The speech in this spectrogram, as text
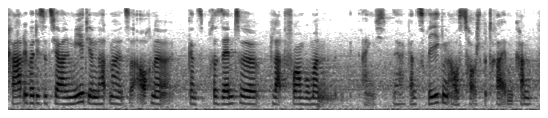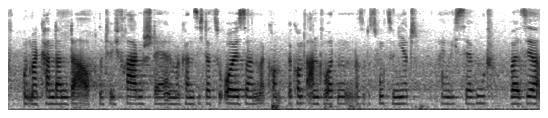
Gerade über die sozialen Medien hat man jetzt auch eine ganz präsente Plattform, wo man eigentlich ja, ganz regen Austausch betreiben kann. Und man kann dann da auch natürlich Fragen stellen, man kann sich dazu äußern, man kommt, bekommt Antworten. Also das funktioniert eigentlich sehr gut, weil sie ja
